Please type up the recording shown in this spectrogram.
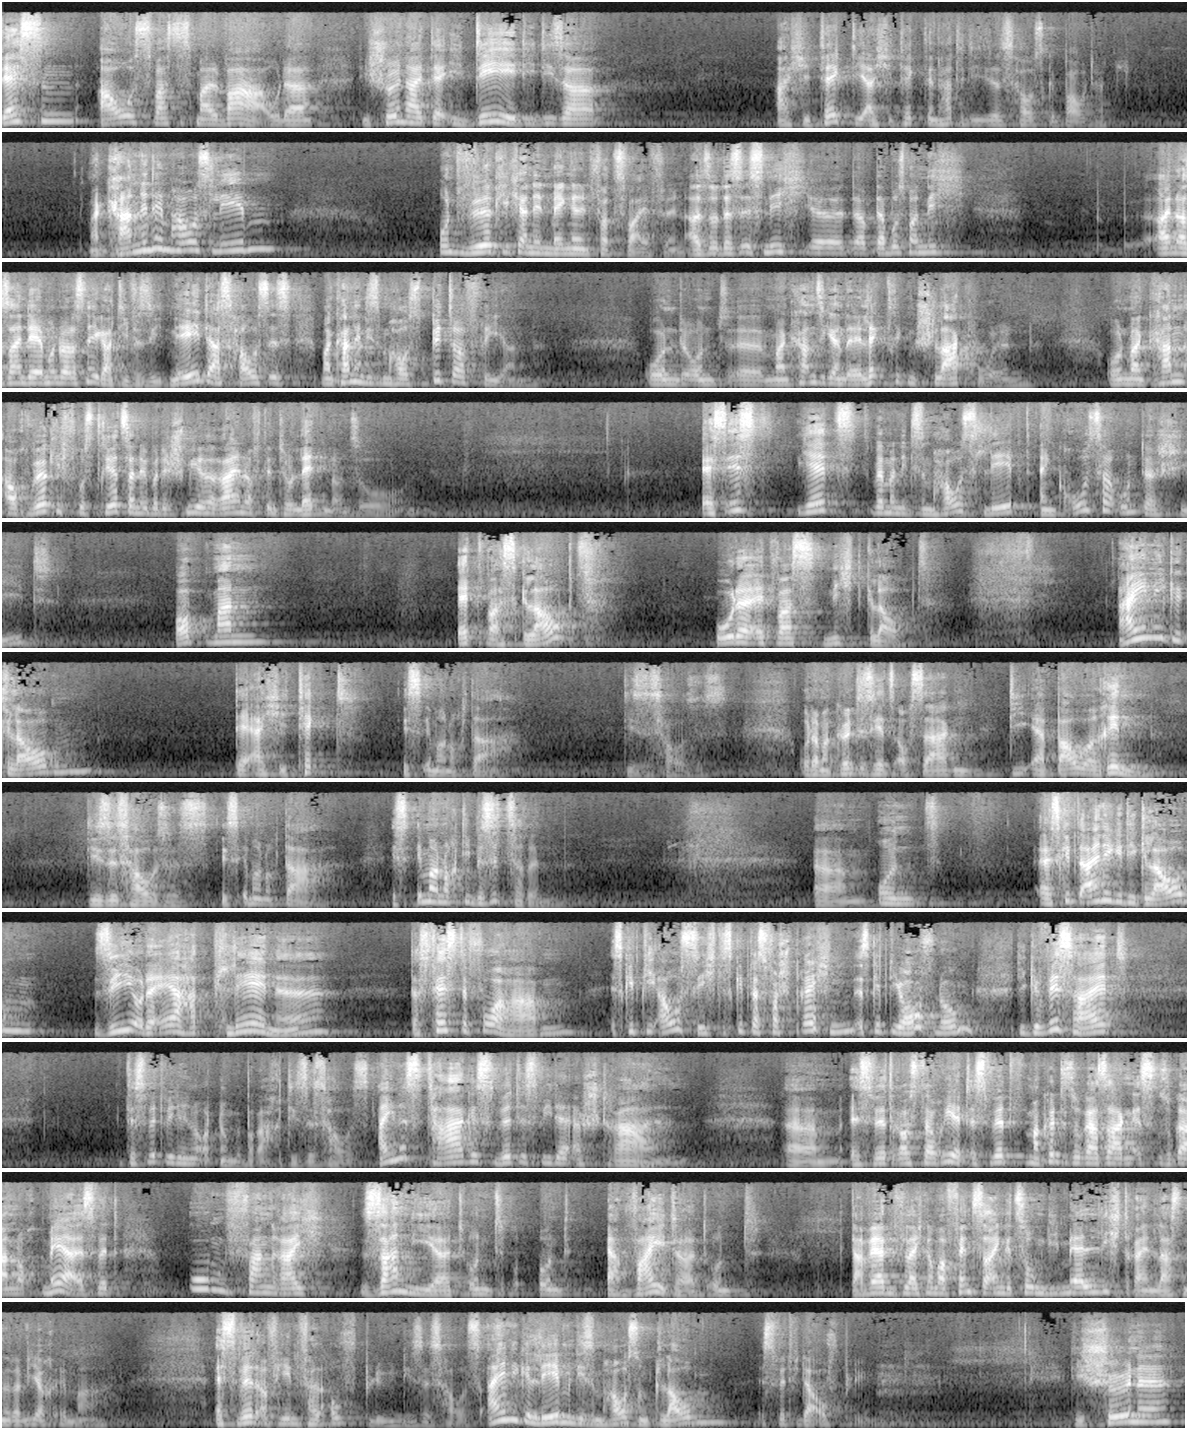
dessen aus, was es mal war. Oder die Schönheit der Idee, die dieser Architekt, die Architektin hatte, die dieses Haus gebaut hat. Man kann in dem Haus leben und wirklich an den Mängeln verzweifeln. Also das ist nicht, äh, da, da, muss man nicht einer sein, der immer nur das Negative sieht. Nee, das Haus ist, man kann in diesem Haus bitter frieren. Und, und äh, man kann sich an der Elektrik einen Schlag holen. Und man kann auch wirklich frustriert sein über die Schmierereien auf den Toiletten und so. Es ist jetzt, wenn man in diesem Haus lebt, ein großer Unterschied, ob man etwas glaubt oder etwas nicht glaubt. Einige glauben, der Architekt ist immer noch da, dieses Hauses. Oder man könnte es jetzt auch sagen, die Erbauerin dieses Hauses ist immer noch da, ist immer noch die Besitzerin. Ähm, und es gibt einige, die glauben, sie oder er hat Pläne, das feste Vorhaben, es gibt die Aussicht, es gibt das Versprechen, es gibt die Hoffnung, die Gewissheit, das wird wieder in Ordnung gebracht, dieses Haus. Eines Tages wird es wieder erstrahlen. Ähm, es wird restauriert. Es wird, man könnte sogar sagen, es ist sogar noch mehr. Es wird umfangreich saniert und, und erweitert. Und da werden vielleicht nochmal Fenster eingezogen, die mehr Licht reinlassen oder wie auch immer. Es wird auf jeden Fall aufblühen, dieses Haus. Einige leben in diesem Haus und glauben, es wird wieder aufblühen. Die schöne,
